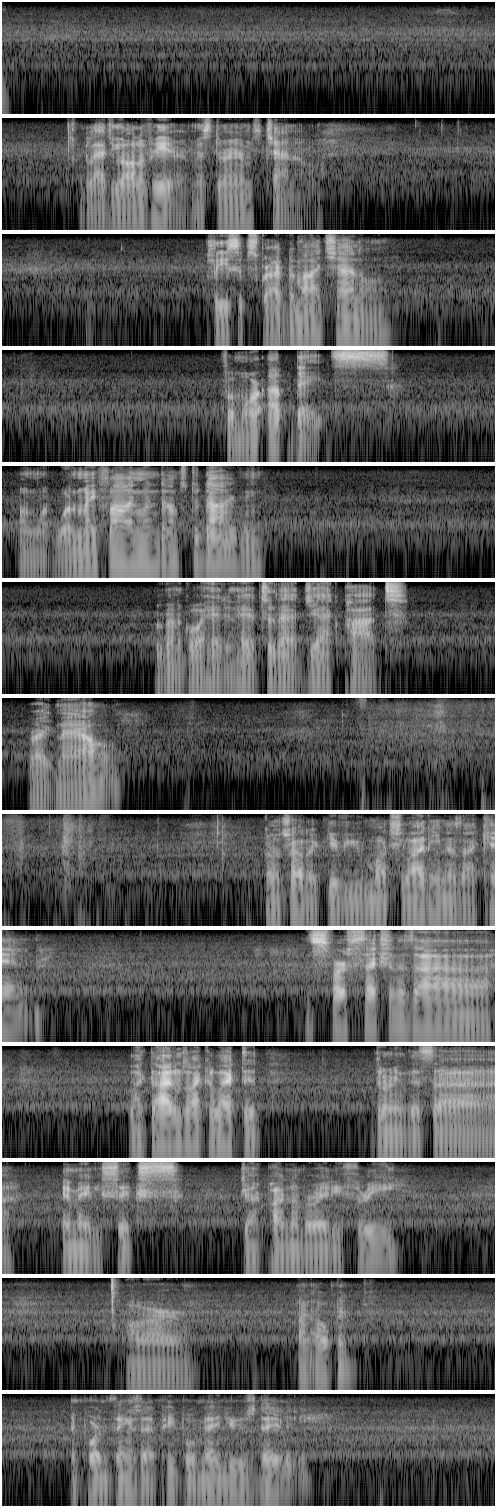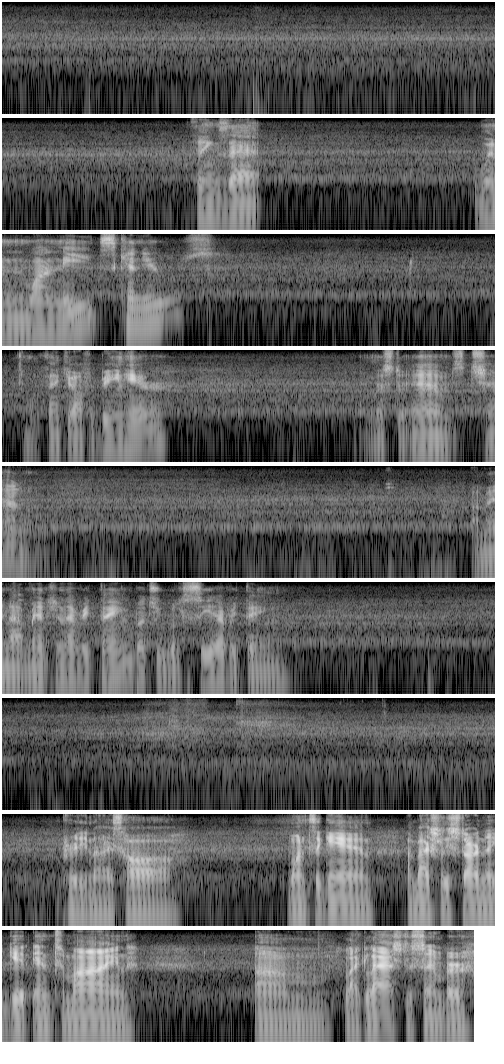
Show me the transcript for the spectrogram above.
Glad you all are here, Mr. M's channel. Please subscribe to my channel for more updates on what one may find when dumpster diving. We're going to go ahead and head to that jackpot right now. Gonna try to give you much lighting as I can. This first section is uh like the items I collected during this uh M86 jackpot number 83 are unopened important things that people may use daily things that when one needs can use. Thank you all for being here on Mr. M's channel. I may not mention everything, but you will see everything. Pretty nice haul once again, I'm actually starting to get into mine. Um, like last December,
